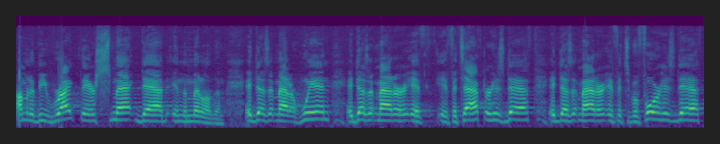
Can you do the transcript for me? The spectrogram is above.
I'm going to be right there, smack dab in the middle of them. It doesn't matter when. It doesn't matter if, if it's after his death. It doesn't matter if it's before his death.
